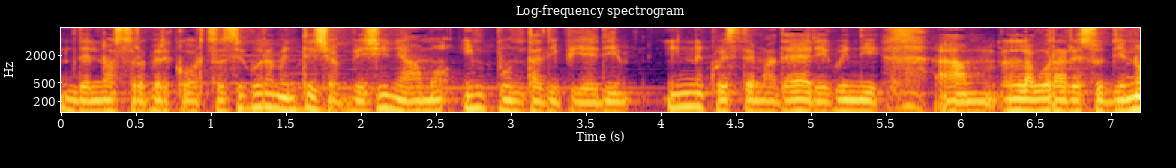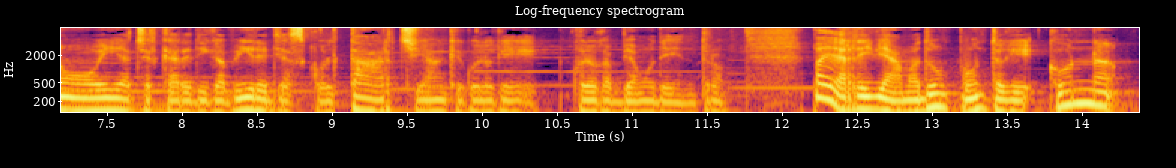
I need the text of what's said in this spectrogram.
del nostro percorso sicuramente ci avviciniamo in punta di piedi in queste materie, quindi um, a lavorare su di noi, a cercare di capire, di ascoltarci anche quello che, quello che abbiamo dentro. Poi arriviamo ad un punto che con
